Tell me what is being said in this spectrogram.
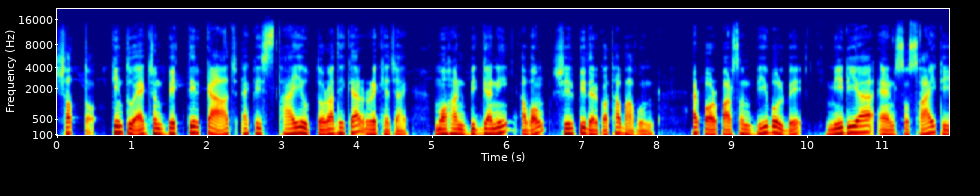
সত্য। কিন্তু একজন ব্যক্তির কাজ একটি স্থায়ী উত্তরাধিকার রেখে যায়। মহান বিজ্ঞানী এবং শিল্পীদের কথা ভাবুন। এরপর পার্সন বি বলবে media and society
